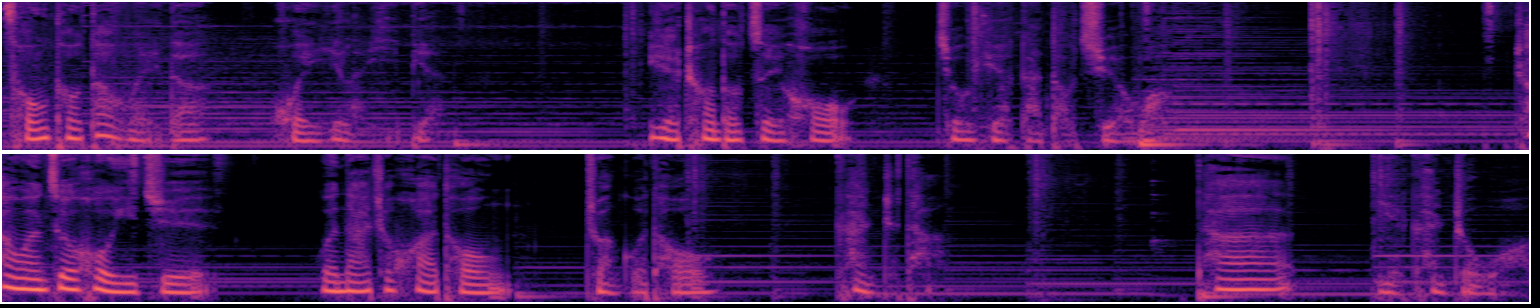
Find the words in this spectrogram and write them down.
从头到尾的回忆了一遍，越唱到最后，就越感到绝望。唱完最后一句，我拿着话筒，转过头，看着他，他也看着我。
